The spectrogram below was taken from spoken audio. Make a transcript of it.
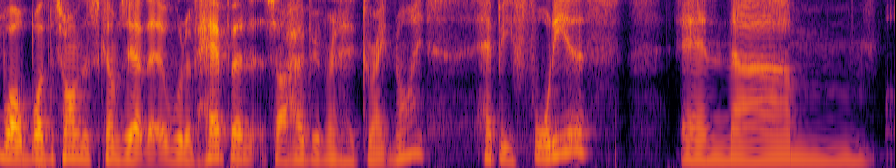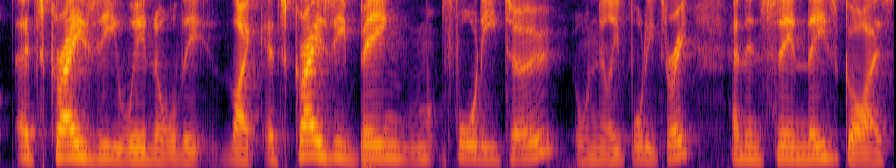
well. By the time this comes out, that it would have happened. So I hope everyone had a great night. Happy fortieth, and um, it's crazy when all the like. It's crazy being forty two or nearly forty three, and then seeing these guys.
